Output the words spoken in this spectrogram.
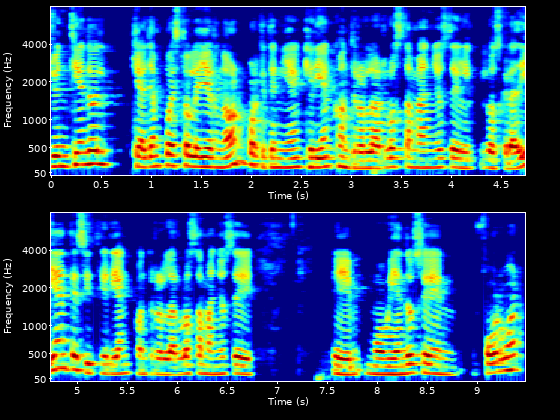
Yo entiendo que hayan puesto layer norm porque tenían, querían controlar los tamaños de los gradientes y querían controlar los tamaños de eh, moviéndose en forward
